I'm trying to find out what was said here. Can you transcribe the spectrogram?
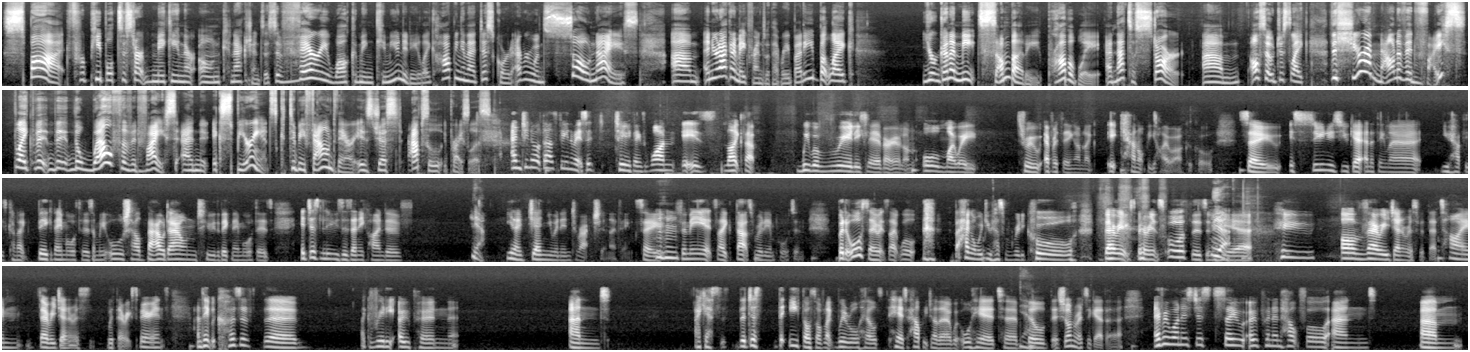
spot for people to start making their own connections. It's a very welcoming community. Like hopping in that Discord, everyone's so nice. Um, and you're not going to make friends with everybody, but like you're going to meet somebody probably, and that's a start. Um, also, just like the sheer amount of advice like the, the the wealth of advice and experience to be found there is just absolutely priceless. And you know what that's been amazing. So two things. One, it is like that. We were really clear very early on, all my way through everything. I'm like, it cannot be hierarchical. So as soon as you get anything there, you have these kind of like big name authors, and we all shall bow down to the big name authors. It just loses any kind of yeah you know genuine interaction i think so mm-hmm. for me it's like that's really important but also it's like well but hang on we do have some really cool very experienced authors in yeah. here who are very generous with their time very generous with their experience and i think because of the like really open and I guess the just the ethos of like we're all here to help each other, we're all here to yeah. build this genre together everyone is just so open and helpful and um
